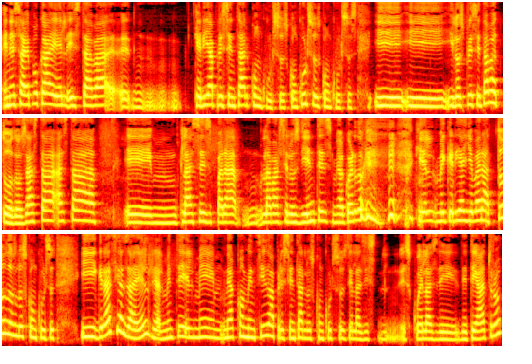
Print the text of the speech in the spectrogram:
en esa época él estaba, eh, quería presentar concursos, concursos, concursos, y, y, los presentaba todos, hasta, hasta eh, clases para lavarse los dientes. Me acuerdo que, que, él me quería llevar a todos los concursos. Y gracias a él, realmente, él me, me ha convencido a presentar los concursos de las escuelas de, de teatro.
